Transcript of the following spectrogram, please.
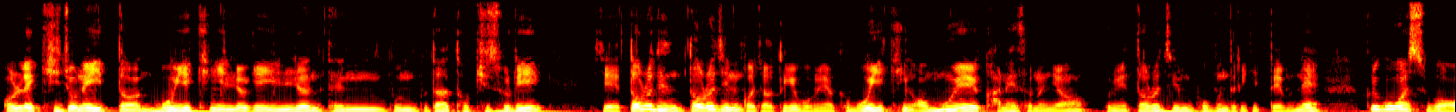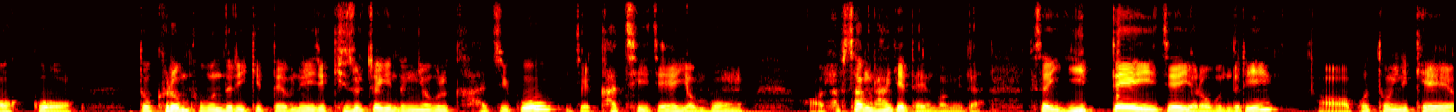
원래 기존에 있던 모이킹 인력의 1년 된 분보다 더 기술이 이제 떨어지는 떨어지는 거죠. 어떻게 보면 그 모이킹 업무에 관해서는요. 분명히 떨어지는 부분들이기 때문에 끌고 갈 수가 없고 또 그런 부분들이 있기 때문에 이제 기술적인 능력을 가지고 이제 같이 이제 연봉 어, 협상을 하게 되는 겁니다. 그래서 이때 이제 여러분들이 어, 보통 이렇게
